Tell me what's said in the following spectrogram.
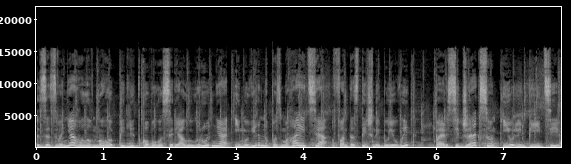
За звання головного підліткового серіалу грудня ймовірно позмагається фантастичний бойовик Персі Джексон і Олімпійці.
